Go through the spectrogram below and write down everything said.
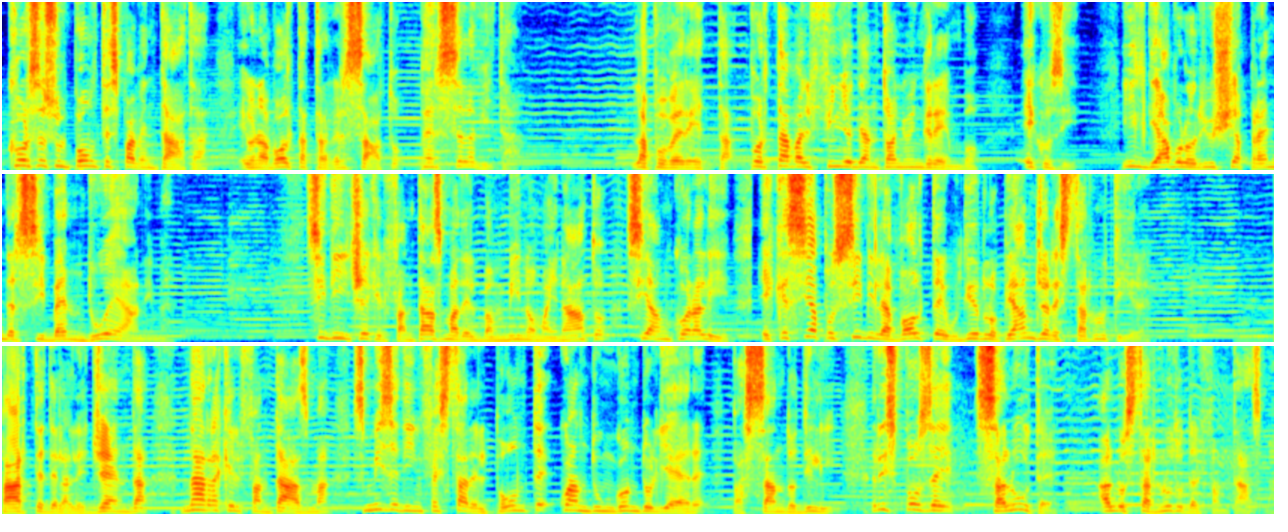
corse sul ponte spaventata e, una volta attraversato, perse la vita. La poveretta portava il figlio di Antonio in grembo e così il diavolo riuscì a prendersi ben due anime. Si dice che il fantasma del bambino mai nato sia ancora lì e che sia possibile a volte udirlo piangere e starnutire. Parte della leggenda narra che il fantasma smise di infestare il ponte quando un gondoliere, passando di lì, rispose salute allo starnuto del fantasma.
